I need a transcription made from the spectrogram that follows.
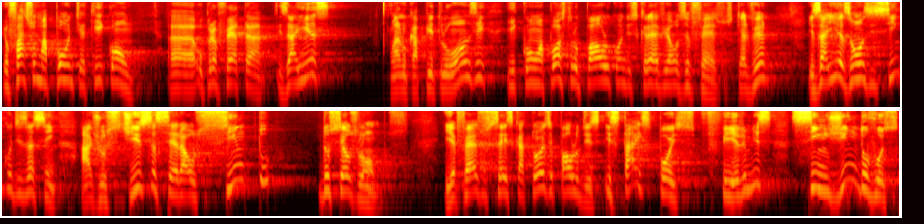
Eu faço uma ponte aqui com uh, o profeta Isaías, lá no capítulo 11, e com o apóstolo Paulo, quando escreve aos Efésios. Quer ver? Isaías 11, 5 diz assim: A justiça será o cinto dos seus lombos. E Efésios 6,14, Paulo diz: Estais, pois, firmes, cingindo-vos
